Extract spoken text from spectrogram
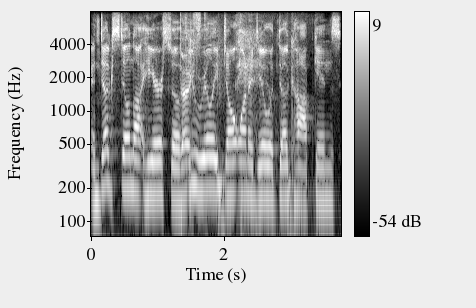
And Doug's still not here, so if you really don't want to deal with Doug Hopkins,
